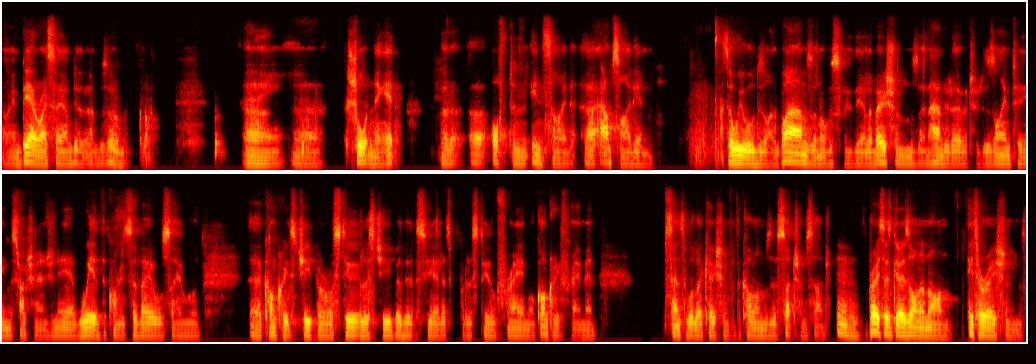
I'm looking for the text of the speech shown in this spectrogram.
I mean, dare I say, I'm, I'm sort of uh, uh shortening it but uh, often inside, uh, outside in. So we will design the plans and obviously the elevations and hand it over to design team, structural engineer with the quantity surveyor will say, well, uh, concrete's cheaper or steel is cheaper this year. Let's put a steel frame or concrete frame in. Sensible location for the columns of such and such. Mm. The process goes on and on, iterations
